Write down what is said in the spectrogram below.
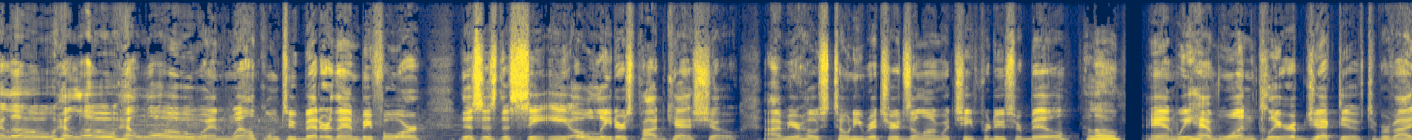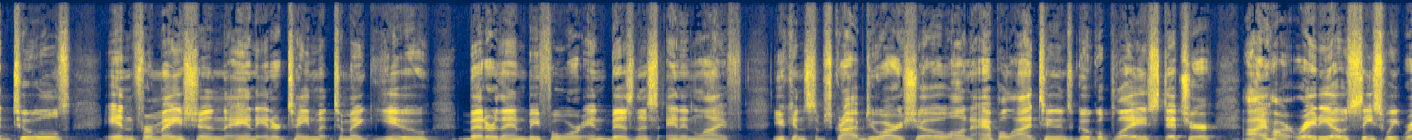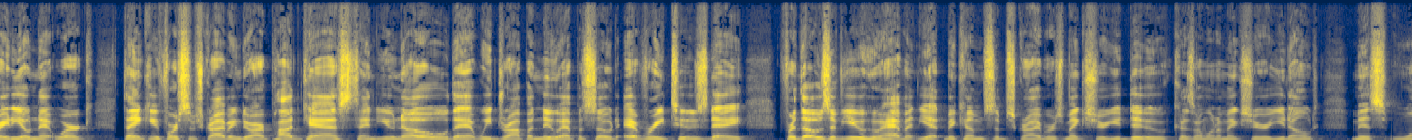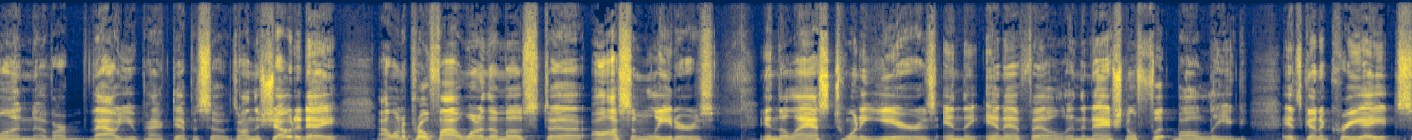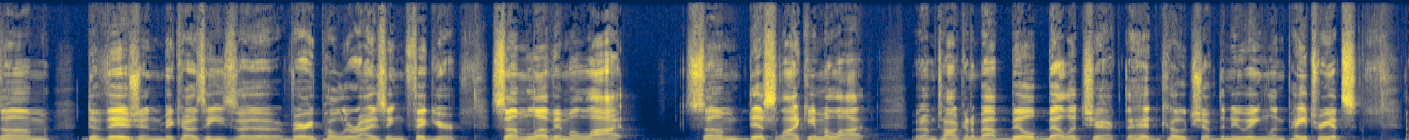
Hello, hello, hello, and welcome to Better Than Before. This is the CEO Leaders Podcast Show. I'm your host, Tony Richards, along with Chief Producer Bill. Hello. And we have one clear objective to provide tools, information, and entertainment to make you better than before in business and in life. You can subscribe to our show on Apple iTunes, Google Play, Stitcher, iHeartRadio, C Suite Radio Network. Thank you for subscribing to our podcast. And you know that we drop a new episode every Tuesday. For those of you who haven't yet become subscribers, make sure you do because I want to make sure you don't miss one of our value packed episodes. On the show today, I want to profile one of the most uh, awesome leaders in the last 20 years in the NFL, in the National Football League. It's going to create some division because he's a very polarizing figure. Some love him a lot, some dislike him a lot. But I'm talking about Bill Belichick, the head coach of the New England Patriots.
